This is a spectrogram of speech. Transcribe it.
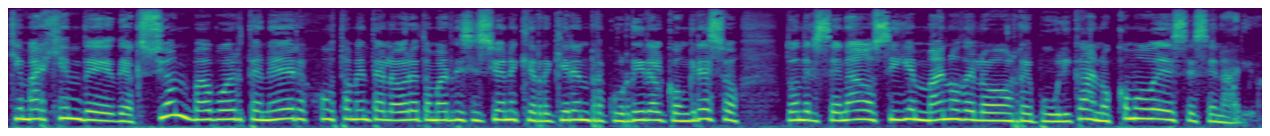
qué margen de, de, acción va a poder tener justamente a la hora de tomar decisiones que requieren recurrir al Congreso, donde el Senado sigue en manos de los republicanos? ¿Cómo ve ese escenario?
